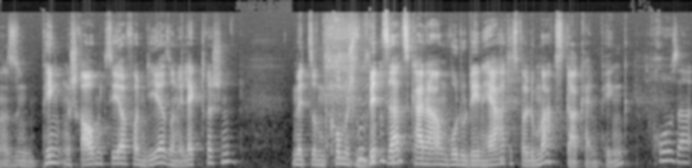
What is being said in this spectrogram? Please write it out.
Also einen pinken Schraubenzieher von dir, so einen elektrischen. Mit so einem komischen Bitsatz. Keine Ahnung, wo du den her hattest, weil du magst gar keinen Pink. Rosa.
